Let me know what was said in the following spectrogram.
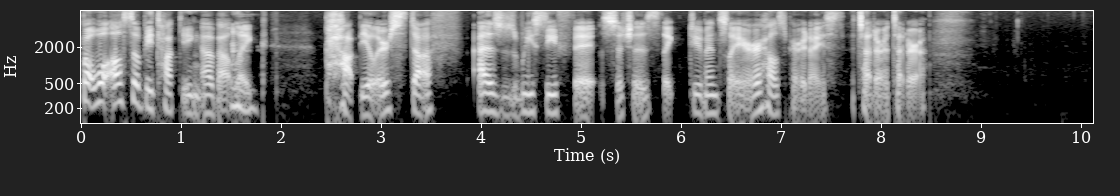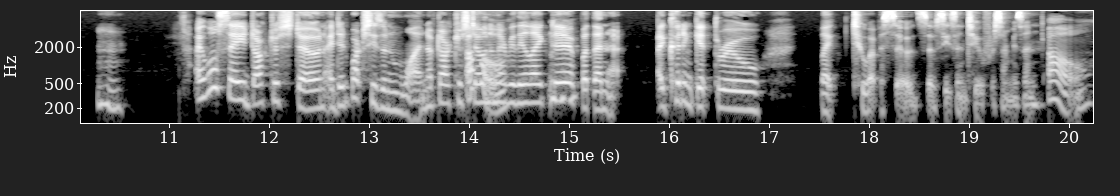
But we'll also be talking about Mhm. like popular stuff as we see fit, such as like Demon Slayer, Hell's Paradise, etc., etc. Mhm. I will say Doctor Stone. I did watch season one of Doctor Stone and I Oh. really liked it, but then I couldn't get through like two episodes of season two for some reason. Oh,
